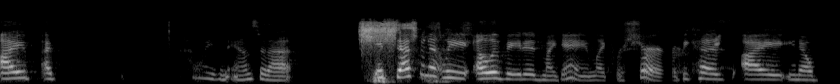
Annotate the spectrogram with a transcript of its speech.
I, I, how do I even answer that? It definitely elevated my game, like for sure, because I, you know,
